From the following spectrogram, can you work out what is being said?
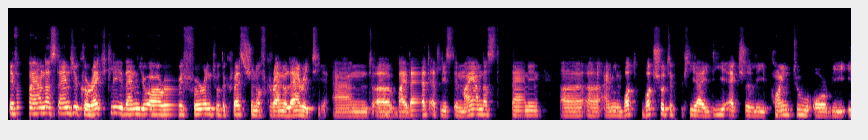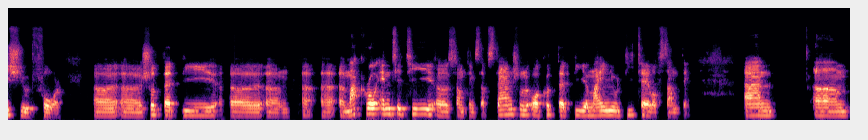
if I understand you correctly, then you are referring to the question of granularity. And uh, by that, at least in my understanding, uh, uh, I mean, what, what should a PID actually point to or be issued for? Uh, should that be um, a, a, macro entity, something substantial, or could that be a minute detail of something? And um,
